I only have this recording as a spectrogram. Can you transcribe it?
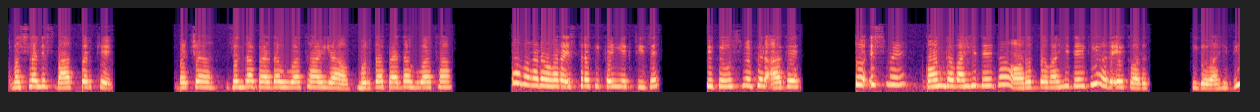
مثلاً اس بات پر کہ بچہ زندہ پیدا ہوا تھا یا مردہ پیدا ہوا تھا وغیرہ وغیرہ، اس طرح کی کئی ایک چیزیں، کیونکہ اس میں پھر آگے تو اس میں کون گواہی دے گا؟ عورت گواہی دے گی اور ایک عورت کی گواہی بھی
